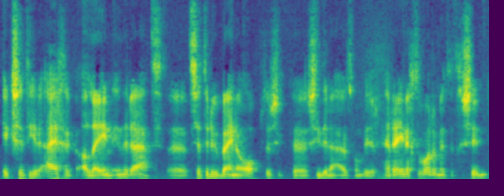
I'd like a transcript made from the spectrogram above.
Ik zit hier eigenlijk alleen, inderdaad. het zit er nu bijna op, dus ik zie ernaar uit om weer herenigd te worden met het gezin.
